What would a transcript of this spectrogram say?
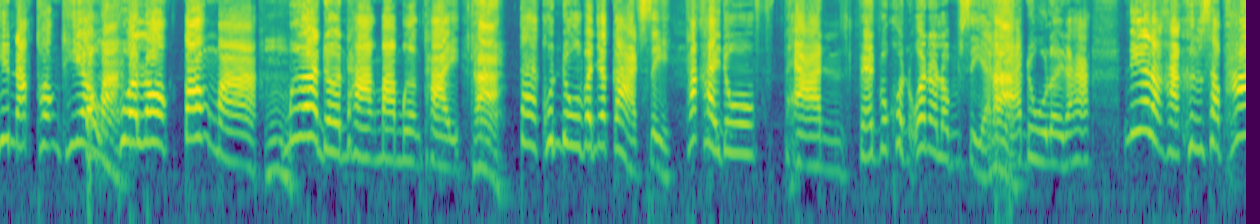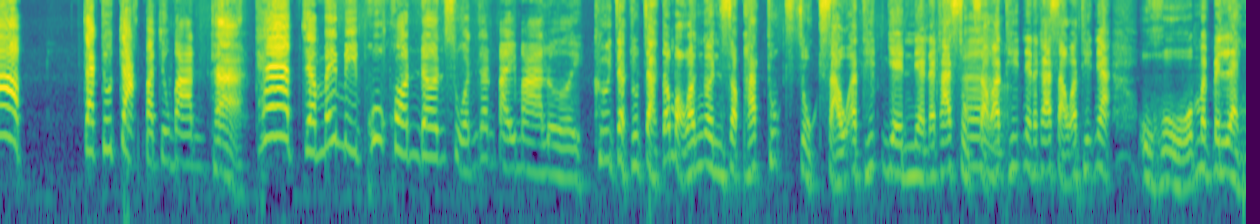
ที่นักท่องเที่ยว ต้องมาทั่วโลกต้องมา อืม เมื่อเดินทางมาเมืองไทย ค่ะ แต่คุณดูบรรยากาศสิ ถ้าใครดูผ่าน Facebook คนอ้วนอารมณ์เสียนะคะ ค่ะ ดูเลยนะคะ นี่แหละค่ะ คือสภาพ จตุจักรปัจจุบันค่ะ แทบจะไม่มีผู้คนเดินสวนกันไปมาเลย คือจตุจักรต้องบอกว่าเงินสะพัดทุกสุกร์เสาร์อาทิตย์เย็นเนี่ยนะคะสุกร์เออเสาร์อาทิตย์เนี่ยนะคะเสาร์อาทิตย์เนี่ยโอ้โห มันเป็นแหล่ง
